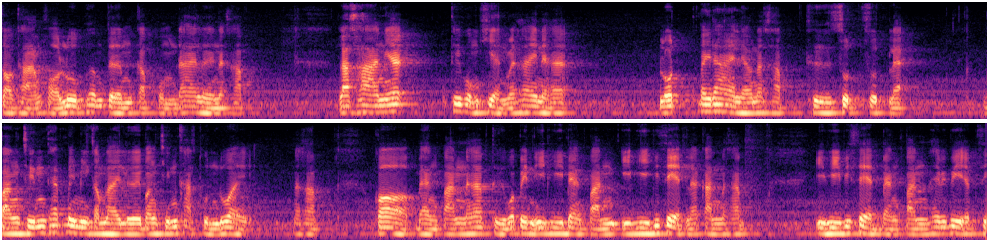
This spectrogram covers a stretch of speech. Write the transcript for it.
สอบถามขอรูปเพิ่มเติมกับผมได้เลยนะครับ ราคาเนี้ยที่ผมเขียนไว้ให้นะฮะลดไม่ได้แล้วนะครับ คือสุดๆและบางชิ้นแทบไม่มีกำไรเลย บางชิ้นขาดทุนด้วยนะครับ ก็แบ่งปันนะครับ ถือว่าเป็น EP แบ่งปัน EP พิเศษแล้วกันนะครับ EP พิเศษแบ่งปันให้พี่ๆ FC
